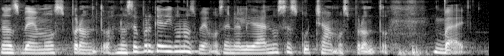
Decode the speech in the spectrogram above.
Nos vemos pronto. No sé por qué digo nos vemos, en realidad nos escuchamos pronto. Bye.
